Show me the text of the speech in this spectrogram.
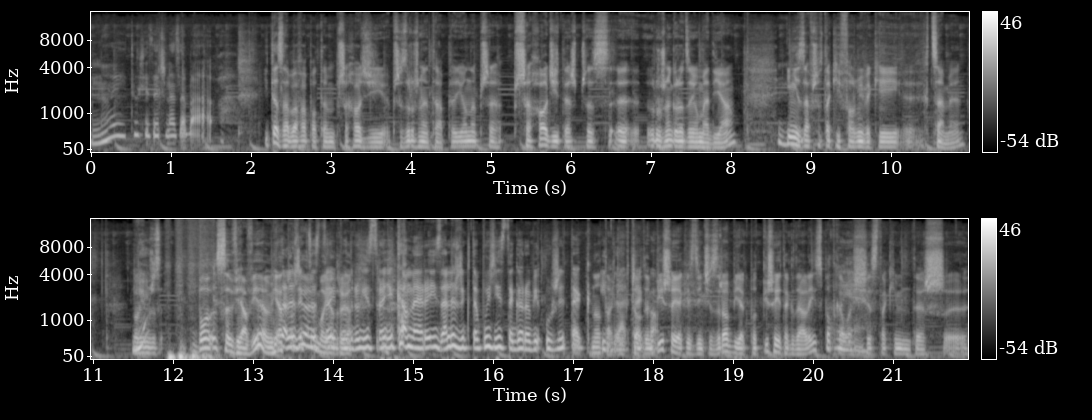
No i tu się zaczyna zabawa. I ta zabawa potem przechodzi przez różne etapy i ona prze, przechodzi też przez y, różnego rodzaju media i nie zawsze w takiej formie, w jakiej y, chcemy. Bo Nie? wiem, że, bo ja wiem, ja zależy, to kto wiem, moja stoi po droga. drugiej stronie kamery i zależy, kto później z tego robi użytek No i tak, jak kto o dlaczego. tym pisze, jakie zdjęcie zrobi, jak podpisze i tak dalej. Spotkałaś Ojej. się z takim też y,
